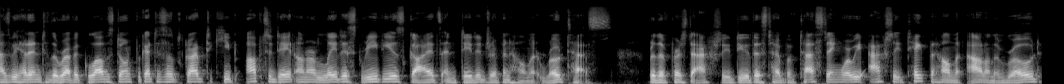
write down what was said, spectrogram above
As we head into the Revit gloves, don't forget to subscribe to keep up to date on our latest reviews, guides, and data-driven helmet road tests. We're the first to actually do this type of testing where we actually take the helmet out on the road,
